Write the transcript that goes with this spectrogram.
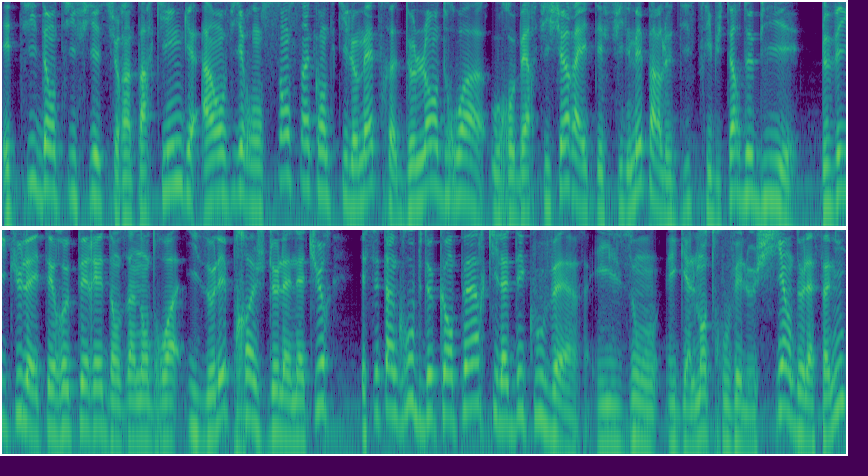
est identifiée sur un parking à environ 150 km de l'endroit où Robert Fisher a été filmé par le distributeur de billets. Le véhicule a été repéré dans un endroit isolé proche de la nature et c'est un groupe de campeurs qui l'a découvert et ils ont également trouvé le chien de la famille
